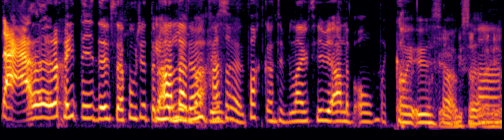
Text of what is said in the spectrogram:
"Ah, skit i det, så fortsätter Ja, alla bara, han sa sett. fuck on typ live tv alla bara oh my god. Och i Jag USA också. ja.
